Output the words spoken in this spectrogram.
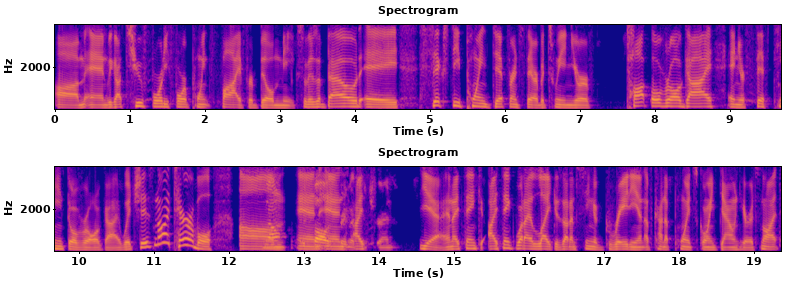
um, and we got 244.5 for Bill Meek. So there's about a 60 point difference there between your top overall guy and your 15th overall guy, which is not terrible. Um, no, and and I. Yeah, and I think I think what I like is that I'm seeing a gradient of kind of points going down here. It's not.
